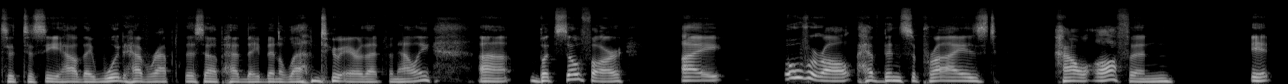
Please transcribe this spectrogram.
to to see how they would have wrapped this up had they been allowed to air that finale. Uh, but so far, I overall have been surprised how often it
